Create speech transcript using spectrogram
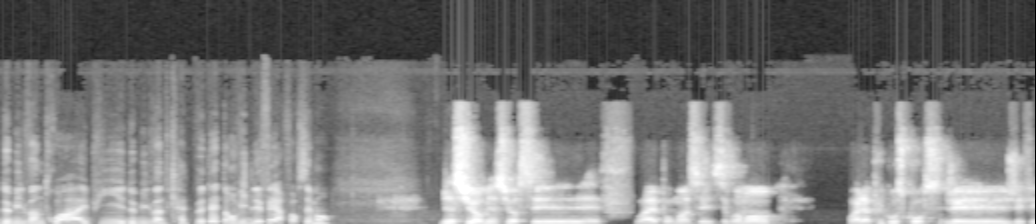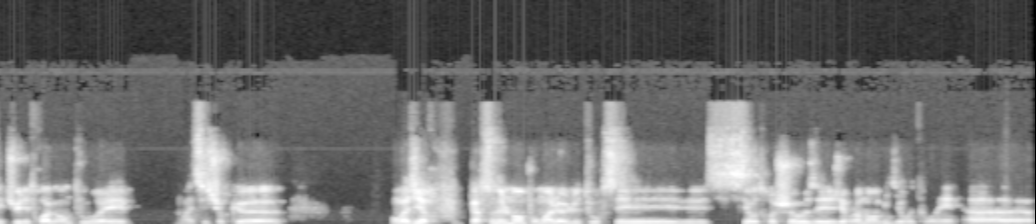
2023, et puis 2024, peut-être, tu as envie de les faire, forcément. Bien sûr, bien sûr, c'est ouais pour moi c'est vraiment ouais, la plus grosse course. J'ai effectué les trois grands tours et ouais, c'est sûr que on va dire personnellement pour moi le, tour c'est autre chose et j'ai vraiment envie d'y retourner. Euh,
